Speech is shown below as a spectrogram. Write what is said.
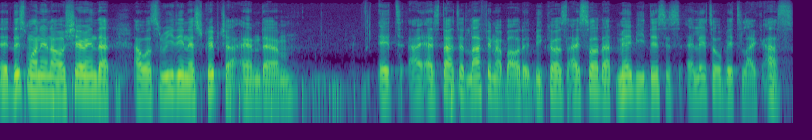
Uh, this morning I was sharing that I was reading a scripture and um, it, I, I started laughing about it because I saw that maybe this is a little bit like us.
